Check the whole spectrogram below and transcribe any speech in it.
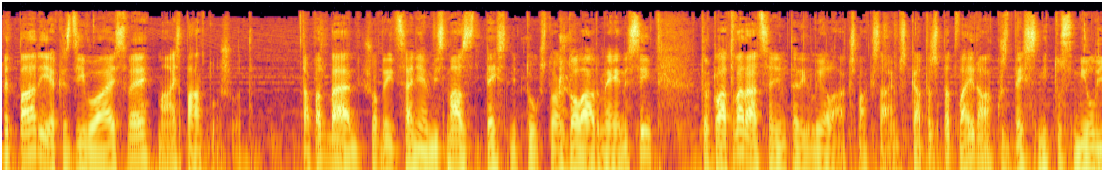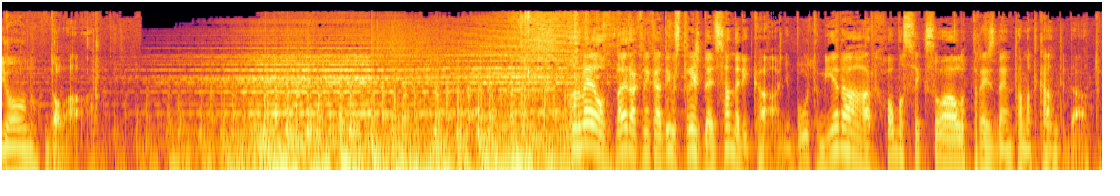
bet pārējie, kas dzīvo ASV, mājas pārdošot. Tāpat bērni šobrīd saņem vismaz 10 000 dolāru mēnesī, turklāt varētu saņemt arī lielākus maksājumus, katrs pat vairākus desmitus miljonu dolāru. Un vēl vairāk nekā divas trešdaļas amerikāņu būtu mierā ar homoseksuālu prezidenta amata kandidātu.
